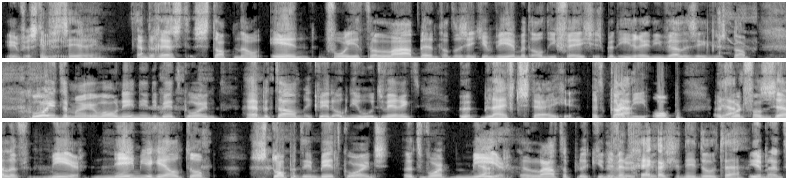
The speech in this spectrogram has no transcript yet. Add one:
investering. Investering. En de rest, stap nou in voor je te laat bent. Want dan zit je weer met al die feestjes, met iedereen die wel is ingestapt. Gooi het er maar gewoon in, in die bitcoin. Heb het dan. Ik weet ook niet hoe het werkt. Het blijft stijgen. Het kan Ja. niet op. Het Ja. wordt vanzelf meer. Neem je geld op. Stop het in bitcoins. Het wordt meer. En later pluk je de Je bent gek als je het niet doet, hè? Je bent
